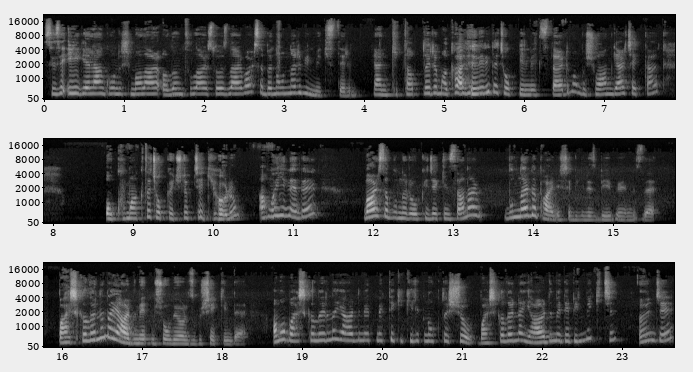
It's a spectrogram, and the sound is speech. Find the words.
Size iyi gelen konuşmalar, alıntılar, sözler varsa ben onları bilmek isterim. Yani kitapları, makaleleri de çok bilmek isterdim ama şu an gerçekten okumakta çok güçlük çekiyorum. Ama yine de varsa bunları okuyacak insanlar bunları da paylaşabiliriz birbirimizle. Başkalarına da yardım etmiş oluyoruz bu şekilde. Ama başkalarına yardım etmekteki kilit nokta şu. Başkalarına yardım edebilmek için önce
